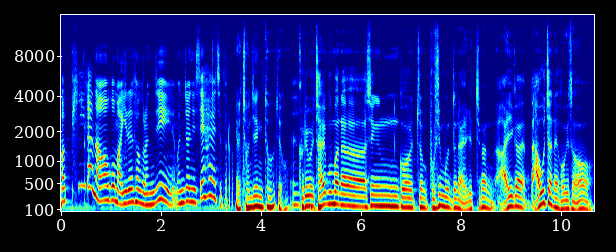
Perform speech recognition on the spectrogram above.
막 피가 나오고 막 이래서 그런지 완전히 새하얘지더라고. 야, 전쟁터죠. 그리고 자유분만하신 걸 좀 보신 분들은 알겠지만 아이가 나오잖아요 거기서.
